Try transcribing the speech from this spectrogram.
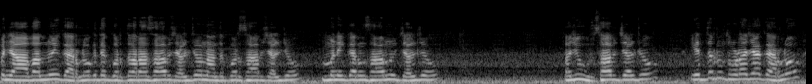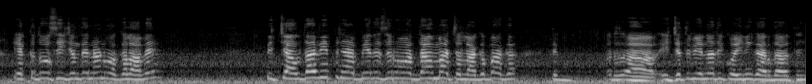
ਪੰਜਾਬ ਵੱਲ ਨੂੰ ਹੀ ਕਰ ਲਓ, ਕਿਤੇ ਗੁਰਦੁਆਰਾ ਸਾਹਿਬ ਚੱਲ ਜਾਓ, ਆਨੰਦਪੁਰ ਸਾਹਿਬ ਚੱਲ ਜਾਓ, ਮਨੀਕਰਨ ਸਾਹਿਬ ਨੂੰ ਚੱਲ ਜਾਓ, ਹਜੂਰ ਸਾਹਿਬ ਚੱਲ ਜਾਓ, ਇਧਰ ਨੂੰ ਥੋੜਾ ਜਿਹਾ ਕਰ ਲਓ, ਇੱਕ ਦੋ ਸੀਜ਼ਨ ਤੇ ਇਹਨਾਂ ਨੂੰ ਅਕਲ ਆਵੇ। ਵੀ ਚੱਲਦਾ ਵੀ ਪੰਜਾਬੀਆਂ ਦੇ ਸਿਰੋਂ ਅੱਧਾ ਹਿਮਾਚਲ ਲਗਭਗ ਤੇ ਇੱਜ਼ਤ ਵੀ ਇਹਨਾਂ ਦੀ ਕੋਈ ਨਹੀਂ ਕਰਦਾ ਉੱਥੇ।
